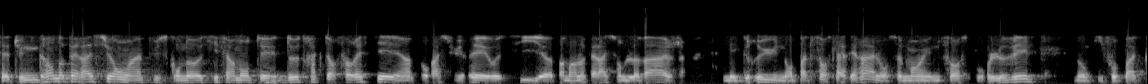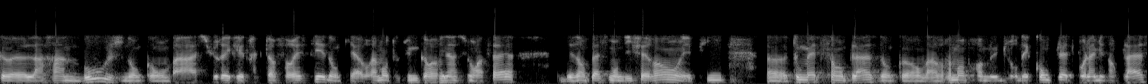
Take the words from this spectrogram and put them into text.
c'est une grande opération, hein, puisqu'on a aussi fait monter deux tracteurs forestiers hein, pour assurer aussi, euh, pendant l'opération de levage, les grues n'ont pas de force latérale, ont seulement une force pour lever. Donc il ne faut pas que la rame bouge. Donc on va assurer que les tracteurs forestiers, donc il y a vraiment toute une coordination à faire, des emplacements différents et puis euh, tout mettre ça en place. Donc euh, on va vraiment prendre une journée complète pour la mise en place.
